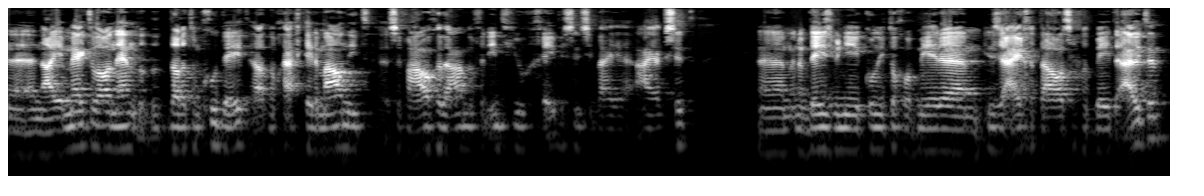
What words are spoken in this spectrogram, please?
eh, nou, je merkte wel aan hem dat, dat het hem goed deed. Hij had nog eigenlijk helemaal niet zijn verhaal gedaan of een interview gegeven sinds hij bij Ajax zit. Ehm, en op deze manier kon hij toch wat meer ehm, in zijn eigen taal zich wat beter uiten.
